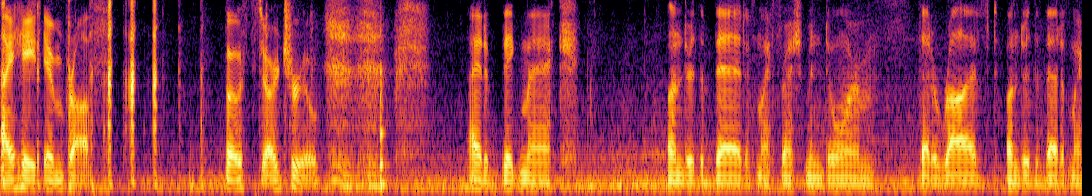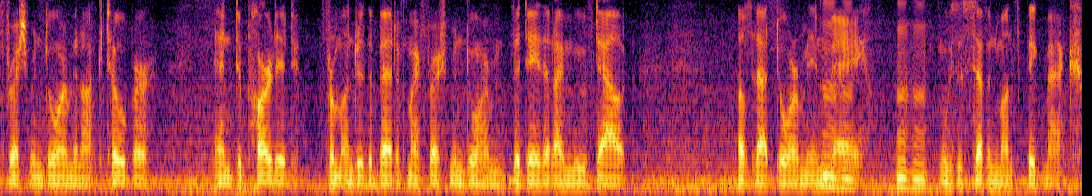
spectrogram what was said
I hate improv. Both are true. I had a Big Mac under the bed of my freshman dorm that arrived under the bed of my freshman dorm in October and departed from under the bed of my freshman dorm the day that I moved out of that dorm in May. Mm-hmm. It was a seven month Big Mac.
